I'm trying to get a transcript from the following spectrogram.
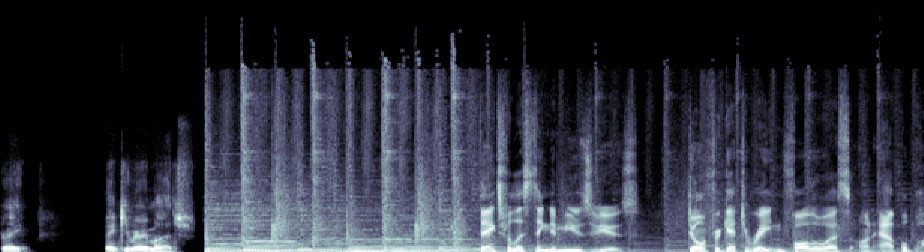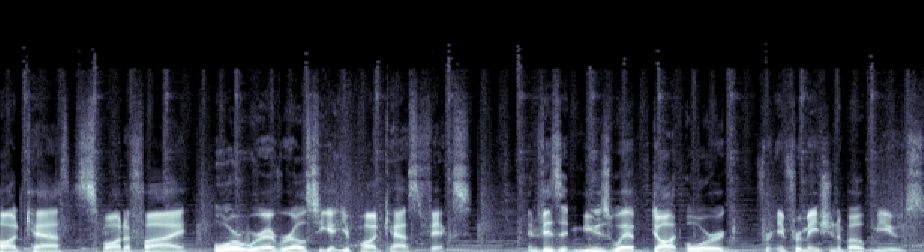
Great. Thank you very much. Thanks for listening to Muse Views. Don't forget to rate and follow us on Apple Podcasts, Spotify, or wherever else you get your podcast fix. and visit museweb.org for information about Muse.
